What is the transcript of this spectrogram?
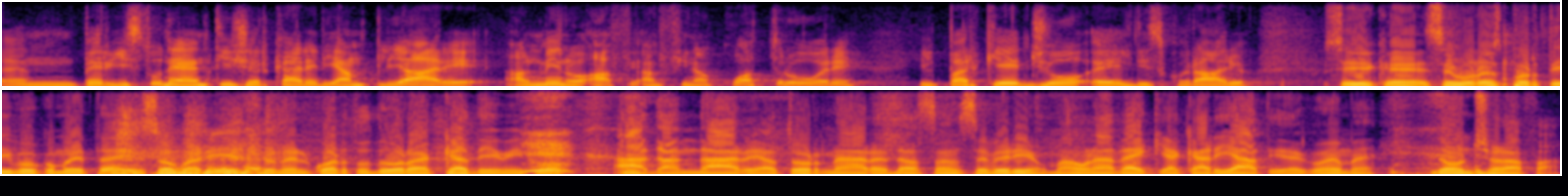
ehm, per gli studenti cercare di ampliare almeno a, a, fino a quattro ore il parcheggio e il disco orario. Sì, che se uno è sportivo come te, insomma, riesce nel quarto d'ora accademico ad andare a tornare da San Severino, ma una vecchia cariatide come me non ce la fa.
